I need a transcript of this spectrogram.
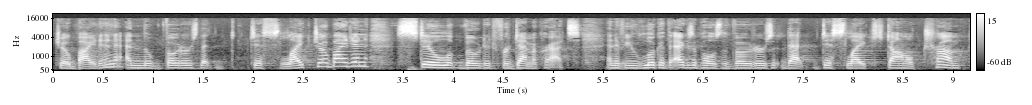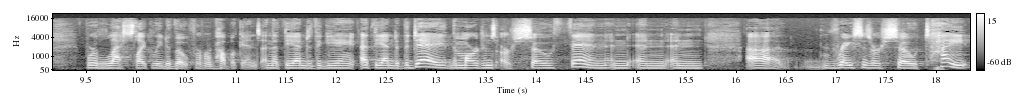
Joe Biden. And the voters that dislike Joe Biden still voted for Democrats. And if you look at the exit polls, the voters that disliked Donald Trump were less likely to vote for Republicans. And at the end of the game, at the end of the day, the margins are so thin and and and uh, races are so tight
